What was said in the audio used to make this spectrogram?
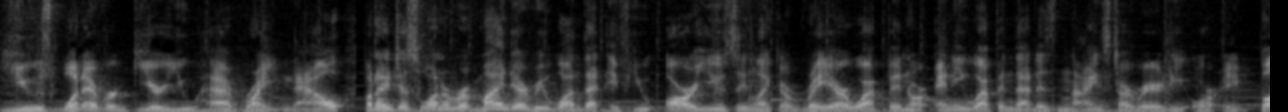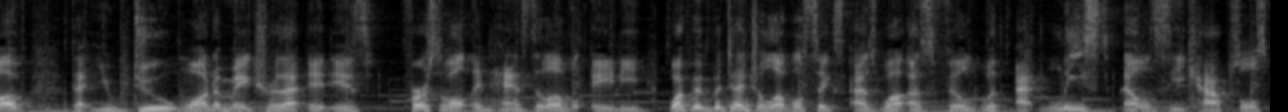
use whatever gear you have right now. But I just want to remind everyone that if you are using like a rare weapon or any weapon that is 9 star rarity or above, that you do want to make sure that it is First of all, enhanced to level 80, weapon potential level 6 as well as filled with at least LC capsules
